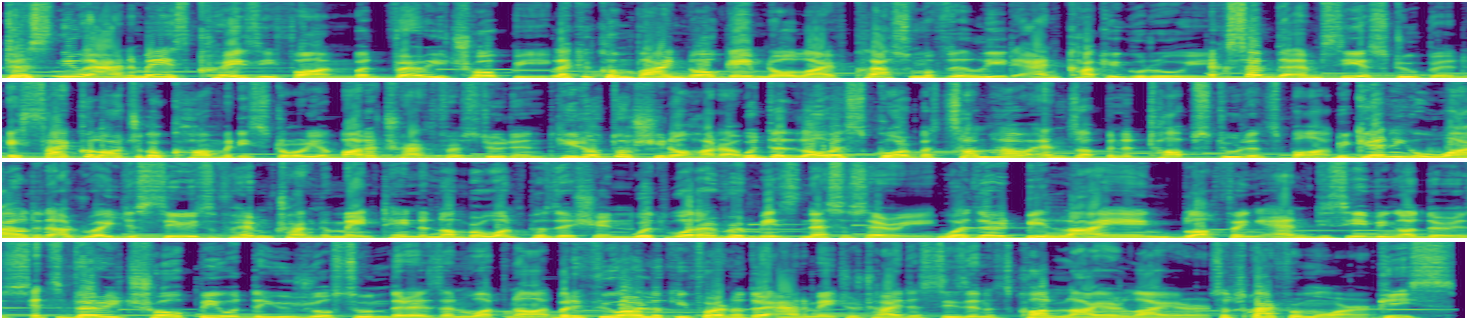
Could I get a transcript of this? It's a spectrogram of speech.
This new anime is crazy fun, but very tropey, like a combined No Game No Life, Classroom of the Elite and Kakegurui, except the MC is stupid. A psychological comedy story about a transfer student, Hiroto Shinohara, with the lowest score but somehow ends up in the top student spot, beginning a wild and outrageous series of him trying to maintain the number one position with whatever means necessary, whether it be lying, bluffing, and deceiving others. It's very tropey with the usual tsunderes and whatnot, but if you are looking for another anime to try this season, it's called Liar Liar. Subscribe for more. Peace.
